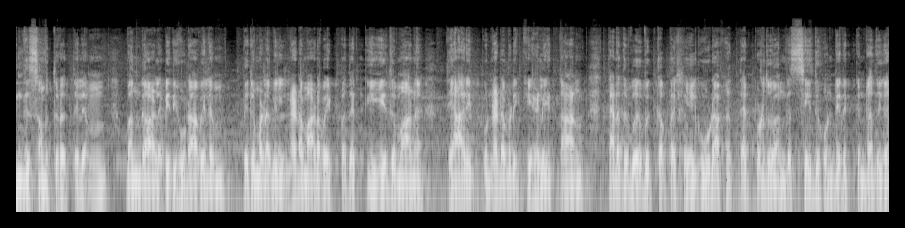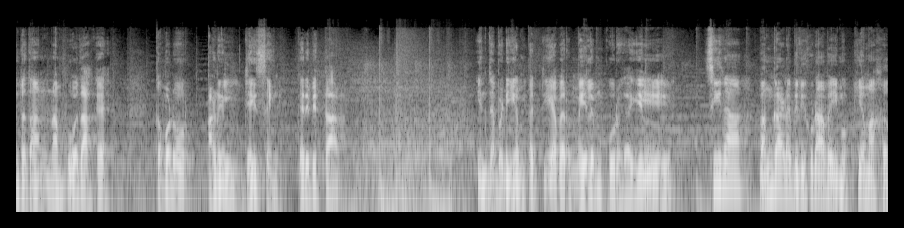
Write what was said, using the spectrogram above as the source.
இந்து சமுத்திரத்திலும் வங்காள விரிகுடாவிலும் பெருமளவில் நடமாட வைப்பதற்கு ஏதுவான தயாரிப்பு நடவடிக்கைகளை தான் தனது வேவு கப்பல்கள் ஊடாக தற்பொழுது அங்கு செய்து கொண்டிருக்கின்றது என்று தான் நம்புவதாக கபடூர் அனில் ஜெய்சிங் தெரிவித்தார். இந்த விடயம் பற்றி அவர் மேலும் கூறுகையில் சீனா வங்காள விரிகுடாவை முக்கியமாக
